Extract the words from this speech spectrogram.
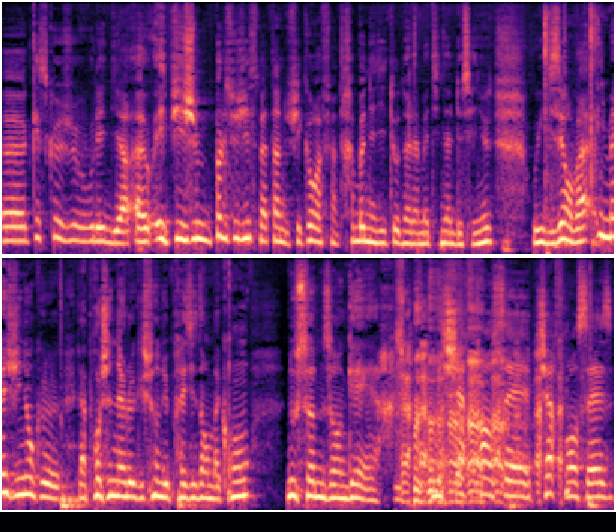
Euh, qu'est-ce que je voulais dire? Et puis Paul Sugy ce matin du FICO a fait un très bon édito dans la matinale de CNews où il disait on va imaginons que la prochaine allocution du président Macron nous sommes en guerre. chers Français, chères Françaises,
